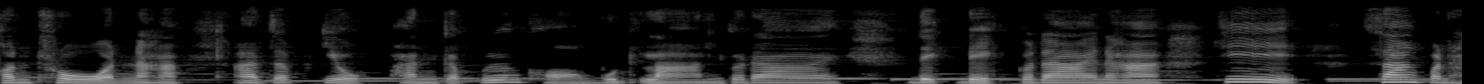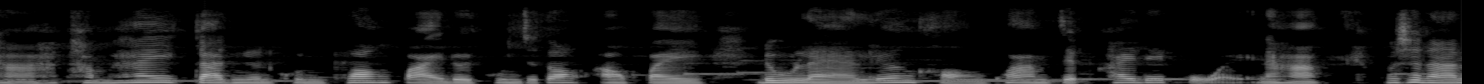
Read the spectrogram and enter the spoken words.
คอนโทรลนะคะอาจจะเกี่ยวพันกับเรื่องของบุตรหลานก็ได้ เด็กๆก็ได้นะคะที่สร้างปัญหาทำให้การเงินคุณพร่องไป โดยคุณจะต้องเอาไปดูแลเรื่องของความเจ็บไข้ได้ป่วยนะคะ เพราะฉะนั้น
